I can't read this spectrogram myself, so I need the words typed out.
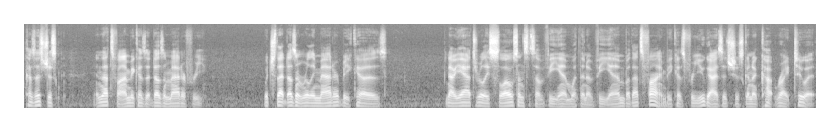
Because it's just, and that's fine because it doesn't matter for you. Which that doesn't really matter because, now yeah, it's really slow since it's a VM within a VM, but that's fine because for you guys it's just going to cut right to it.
